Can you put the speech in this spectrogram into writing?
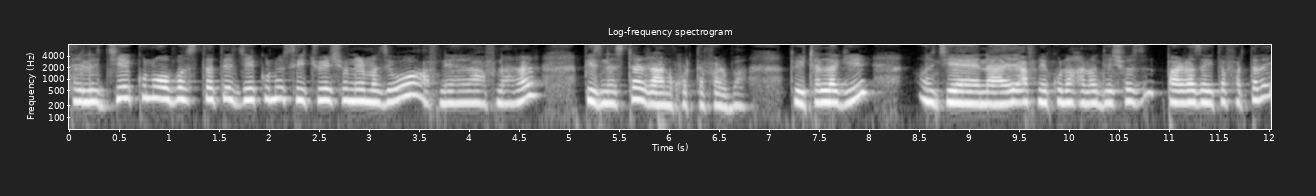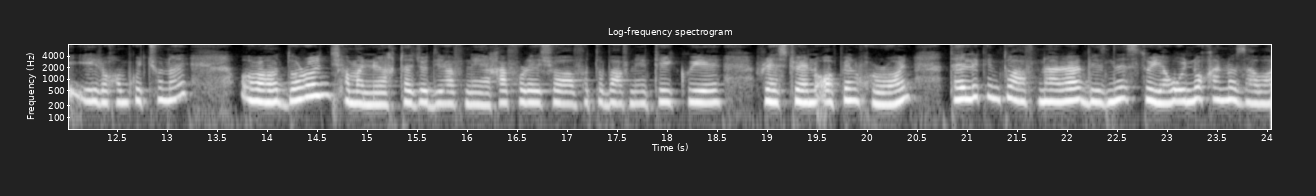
তাহলে যে কোনো অবস্থাতে যে কোনো সিচুয়েশনের মাঝেও আপনারা আপনার বিজনেসটা রান করতে পারবা। তো এটার লাগি যে নাই, আপনি কোনোখানো দেশ পারা যাইতে পারতেন এইরকম কিছু নয় ধরুন সামান্য একটা যদি আপনি কাপড়ের শপ অথবা আপনি টেকওয়ে রেস্টুরেন্ট ওপেন করেন তাহলে কিন্তু আপনারা বিজনেস তো ইয়া যাওয়া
